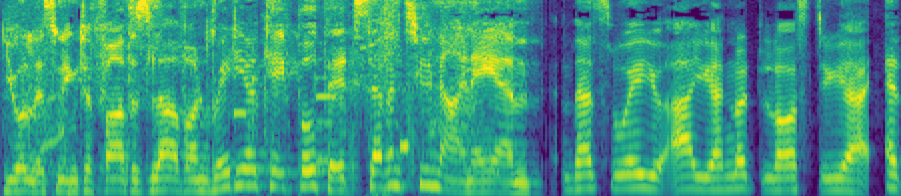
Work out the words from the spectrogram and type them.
You're listening to Father's Love on Radio Cape Pulpit 729 AM. That's where you are. You are not lost. You are at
